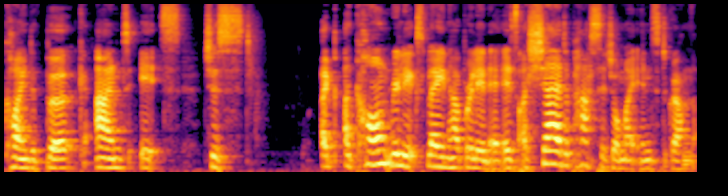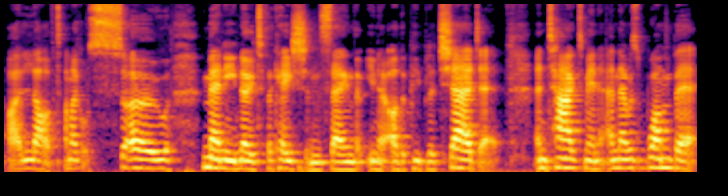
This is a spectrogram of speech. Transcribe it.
kind of book and it's just I, I can't really explain how brilliant it is. I shared a passage on my Instagram that I loved, and I got so many notifications saying that you know other people had shared it and tagged me in it. And there was one bit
